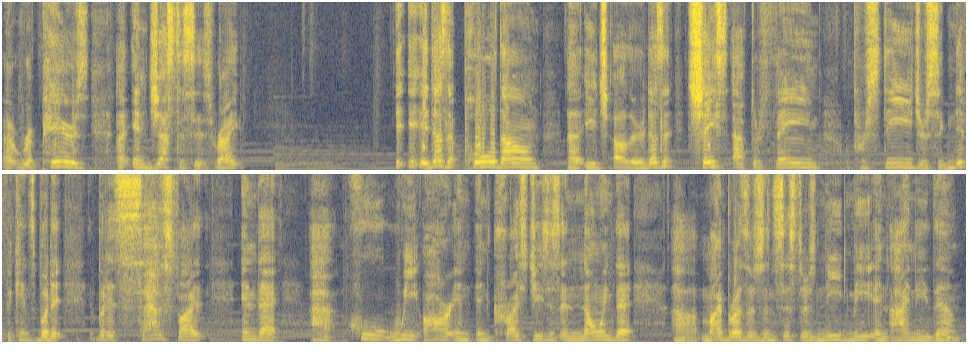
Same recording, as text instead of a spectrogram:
uh, repairs uh, injustices, right? It, it doesn't pull down uh, each other. It doesn't chase after fame prestige or significance, but it but it's satisfied in that uh, who we are in, in Christ Jesus and knowing that uh, my brothers and sisters need me and I need them.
